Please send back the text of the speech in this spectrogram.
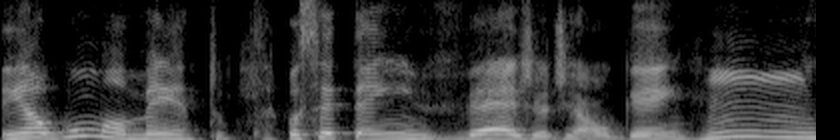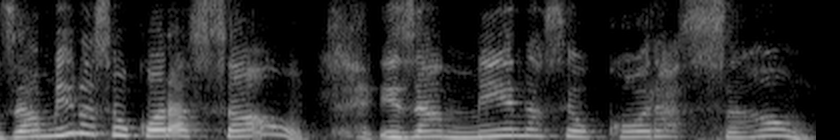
Em algum momento você tem inveja de alguém? Hum, examina seu coração. Examina seu coração.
